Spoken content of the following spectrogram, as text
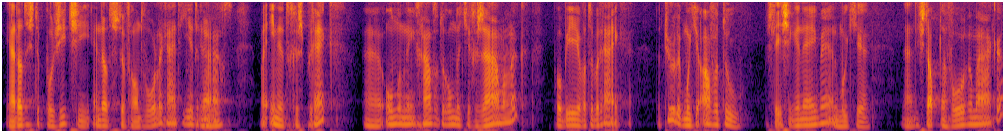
Ja, dat is de positie en dat is de verantwoordelijkheid die je draagt. Maar in het gesprek uh, onderling gaat het erom dat je gezamenlijk probeer je wat te bereiken. Natuurlijk moet je af en toe beslissingen nemen en moet je nou, die stap naar voren maken.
